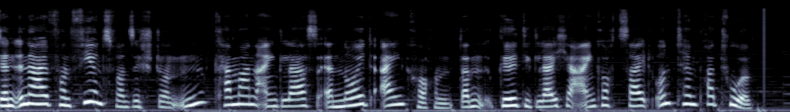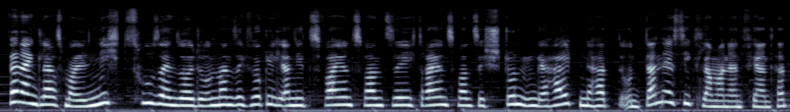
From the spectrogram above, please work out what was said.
Denn innerhalb von 24 Stunden kann man ein Glas erneut einkochen. Dann gilt die gleiche Einkochzeit und Temperatur. Wenn ein Glas mal nicht zu sein sollte und man sich wirklich an die 22, 23 Stunden gehalten hat und dann erst die Klammern entfernt hat,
